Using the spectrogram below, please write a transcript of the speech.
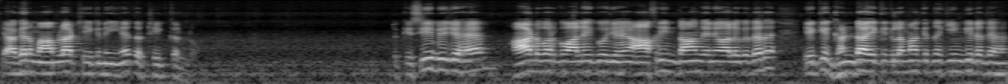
कि अगर मामला ठीक नहीं है तो ठीक कर लो। तो किसी भी जो है हार्ड वर्क वाले को जो है, आखिरी इम्तहान देने वाले को इधर एक एक घंटा एक एक लम्हा कितने कीमती रहते हैं?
